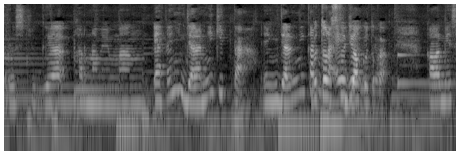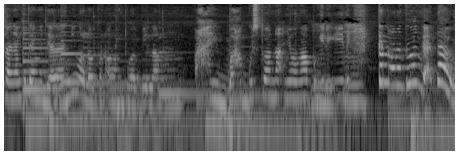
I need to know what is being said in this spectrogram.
terus juga karena memang ya kan yang jalannya kita yang jalannya kan betul setuju aku gitu. tuh kak. Kalau misalnya kita yang ngejalani walaupun orang tua bilang ah bagus tuh anaknya ngapa Hmm, gini-gini hmm. kan orang tua nggak tahu.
